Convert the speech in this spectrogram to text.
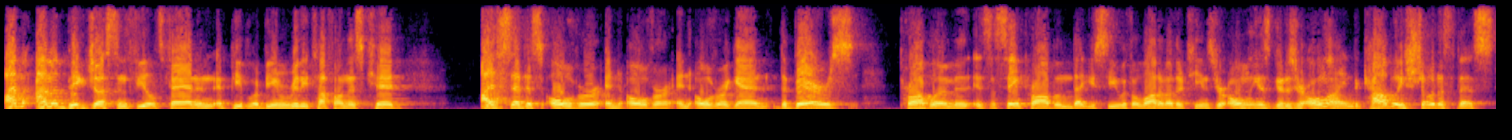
I'm I'm a big Justin Fields fan, and, and people are being really tough on this kid. I've said this over and over and over again. The Bears problem is the same problem that you see with a lot of other teams. You're only as good as your O line. The Cowboys showed us this.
